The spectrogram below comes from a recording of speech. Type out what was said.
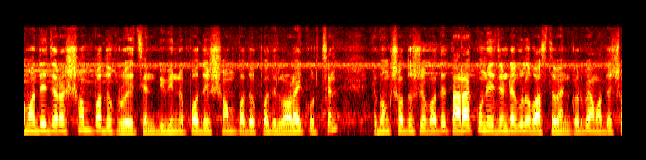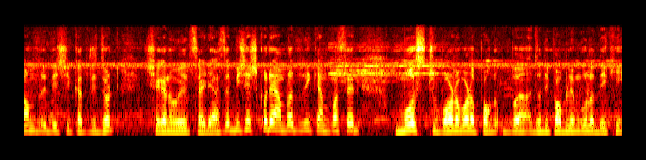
আমাদের যারা সম্পাদক রয়েছেন, বিভিন্ন পদের সম্পাদক পদে লড়াই করছেন এবং সদস্য পদে তারা কোন এজেন্ডাগুলো বাস্তবায়ন করবে, আমাদের সম্প্রীতি শিক্ষার্থী জোট সেখানে ওয়েবসাইটে আছে। বিশেষ করে আমরা যদি ক্যাম্পাসের মোস্ট বড় বড় যদি প্রবলেমগুলো দেখি,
